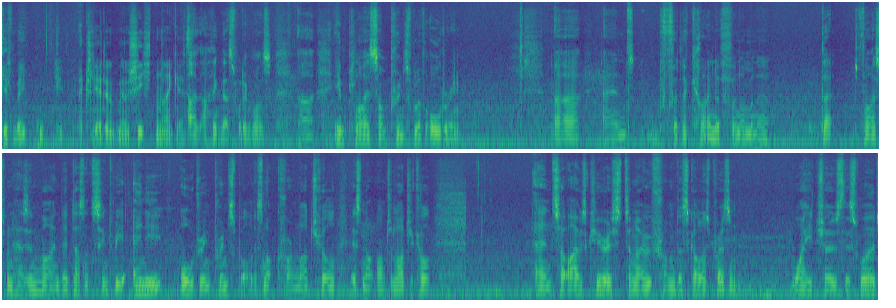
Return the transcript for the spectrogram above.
give me, Actually, I don't know Schichten, I guess. I, I think that's what it was, uh, implies some principle of ordering. Uh, and for the kind of phenomena that Waismann has in mind, there doesn't seem to be any ordering principle. It's not chronological, it's not ontological. And so I was curious to know from the scholars present why he chose this word,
